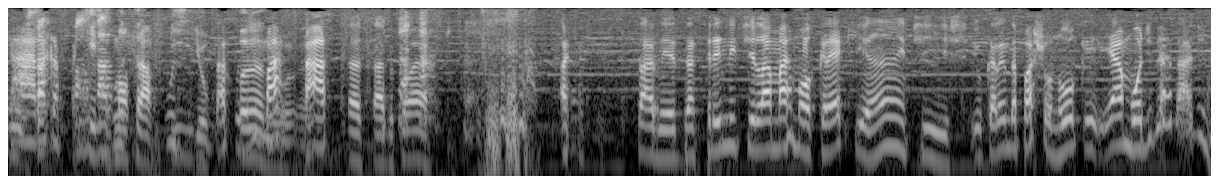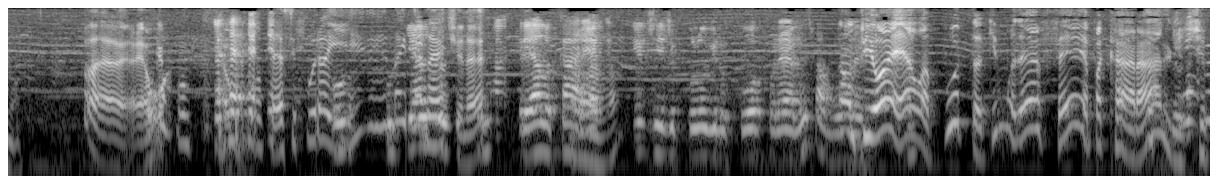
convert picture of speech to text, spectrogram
caraca, Aqueles maltrafilho, Taco de pano. batata, sabe qual é? sabe, da Trinity lá mais mocré que antes. E o cara ainda apaixonou, que é amor de verdade, irmão. É, é o que, acon- é o que acontece por aí O- o na Keanu internet, Reeves né? Magrelo, careca, Aham. cheio de, de plug no corpo, né? Muito amor. Não, né? pior é ela. Puta, que mulher feia pra caralho. Tipo,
